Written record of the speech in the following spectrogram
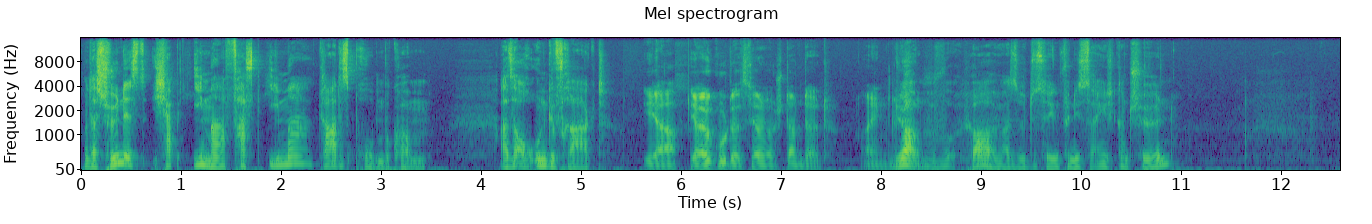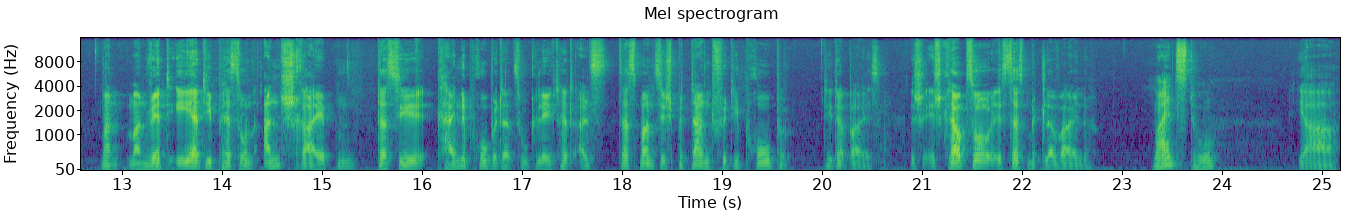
Und das Schöne ist, ich habe immer, fast immer Gratisproben bekommen. Also auch ungefragt. Ja, ja, gut, das ist ja Standard eigentlich. Ja, ja, also deswegen finde ich es eigentlich ganz schön. Man, man wird eher die Person anschreiben, dass sie keine Probe dazugelegt hat, als dass man sich bedankt für die Probe, die dabei ist. Ich, ich glaube, so ist das mittlerweile. Meinst du? Ja,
